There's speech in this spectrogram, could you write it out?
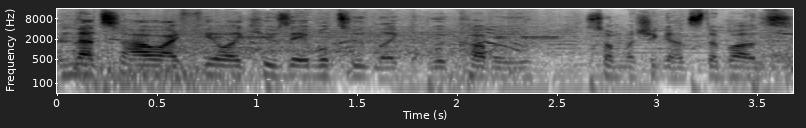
and that's how I feel like he was able to like recover so much against Dabuz.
